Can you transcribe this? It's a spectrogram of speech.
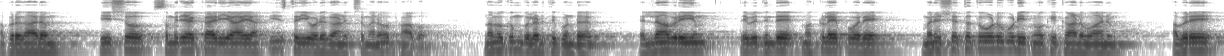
അപ്രകാരം ഈശോ സമരിയാക്കാരിയായ ഈ സ്ത്രീയോട് കാണിച്ച മനോഭാവം നമുക്കും പുലർത്തിക്കൊണ്ട് എല്ലാവരെയും ദൈവത്തിന്റെ മക്കളെപ്പോലെ മനുഷ്യത്വത്തോടുകൂടി നോക്കിക്കാണുവാനും അവരെ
